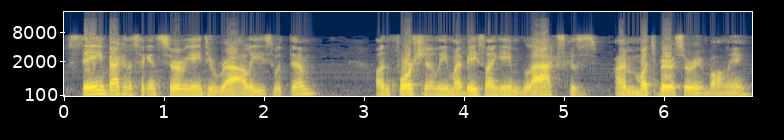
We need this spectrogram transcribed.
Staying back in the second serve and getting to rallies with them. Unfortunately, my baseline game lacks because I'm much better at serving and volleying.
